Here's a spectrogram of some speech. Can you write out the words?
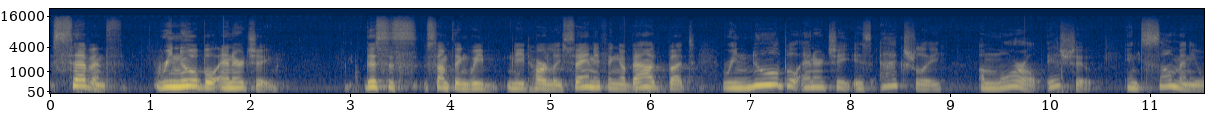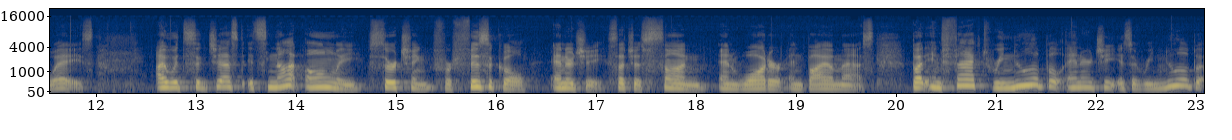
seventh, renewable energy. This is something we need hardly say anything about, but renewable energy is actually a moral issue in so many ways. I would suggest it's not only searching for physical energy, such as sun and water and biomass, but in fact, renewable energy is a renewable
